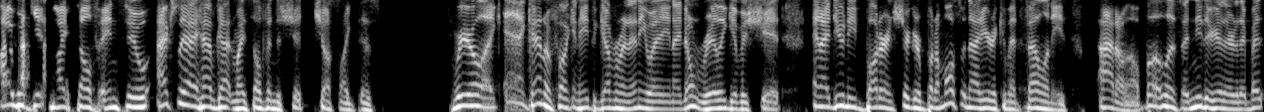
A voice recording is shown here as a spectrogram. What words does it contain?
I would get myself into. Actually, I have gotten myself into shit just like this where you're like, eh, I kind of fucking hate the government anyway, and I don't really give a shit, and I do need butter and sugar, but I'm also not here to commit felonies. I don't know, but listen, neither here nor there. But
